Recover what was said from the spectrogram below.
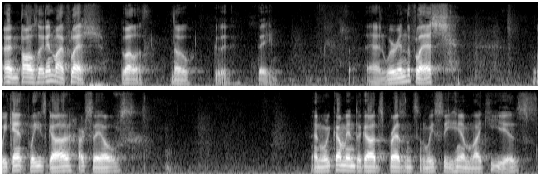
And Paul said, In my flesh dwelleth no good thing. And we're in the flesh. We can't please God ourselves. And when we come into God's presence and we see Him like He is,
